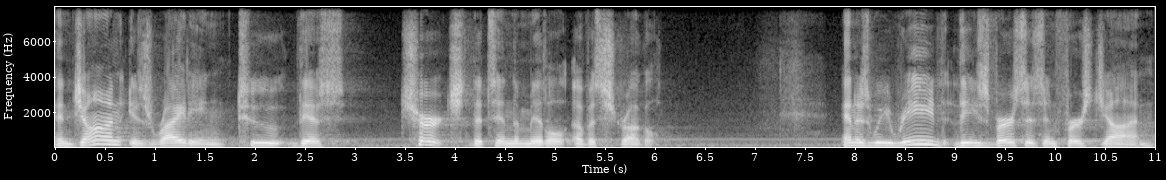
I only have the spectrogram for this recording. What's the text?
And John is writing to this church that's in the middle of a struggle. And as we read these verses in 1 John,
